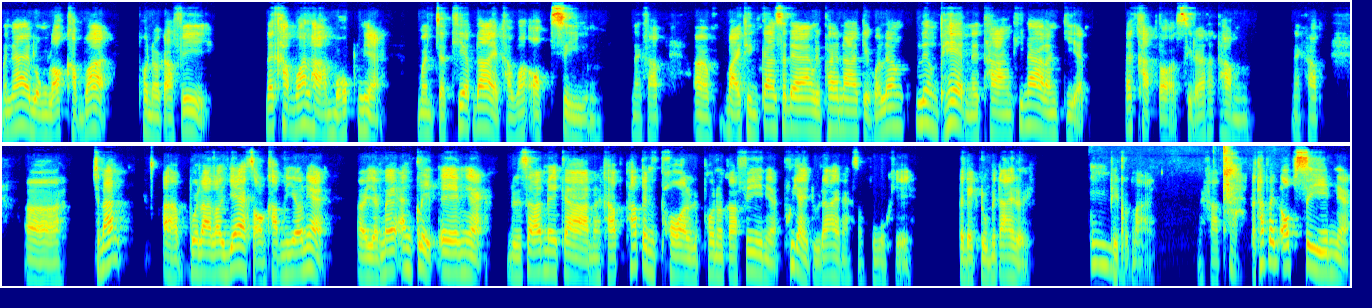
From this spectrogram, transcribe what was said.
มันน่าจะลงล็อกคำว่า pornography และคำว่าลามกเนี่ยมันจะเทียบได้คำว่า obscene นะครับหมายถึงการแสดงหรือพรรณนาเกี่ยวกับเรื่องเรื่องเพศในทางที่น่ารังเกียจ และขัดต่อศีลธรรมนะครับเอ่อฉะนั้นอ่าเวลาเราแยกสองคำนี้แล้วเนี่ยเอ่ออย่างในอังกฤษเองเนี่ยหรือสหรัฐอเมริกานะครับ ถ้าเป็น porn หรือ pornography เนี่ยผู้ใหญ่ดูได้นะสังคมโอเค แต่เด็กดูไม่ได้เลยอืมผิดกฎหมายนะครับค่ะแต่ถ้าเป็น obscene เนี่ย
